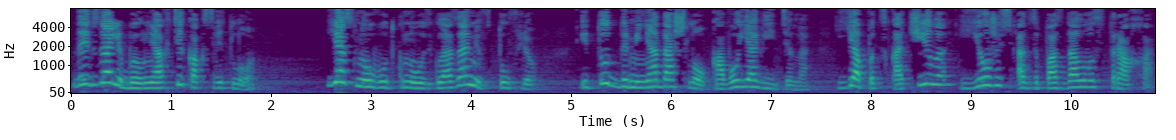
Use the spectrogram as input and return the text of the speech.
да и в зале был не ахти как светло. Я снова уткнулась глазами в туфлю, и тут до меня дошло, кого я видела. Я подскочила, ежась от запоздалого страха,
